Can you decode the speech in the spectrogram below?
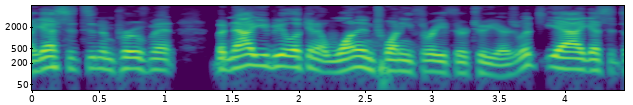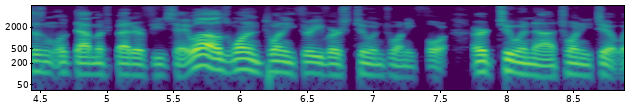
I guess it's an improvement, but now you'd be looking at 1 and 23 through two years, which, yeah, I guess it doesn't look that much better if you say, well, it's 1 and 23 versus 2 and 24 or 2 and uh, 22.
